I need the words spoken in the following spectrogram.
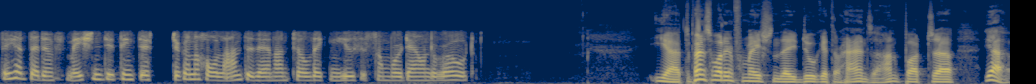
They have that information. Do you think that they're going to hold on to that until they can use it somewhere down the road? Yeah, it depends on what information they do get their hands on. But uh, yeah,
